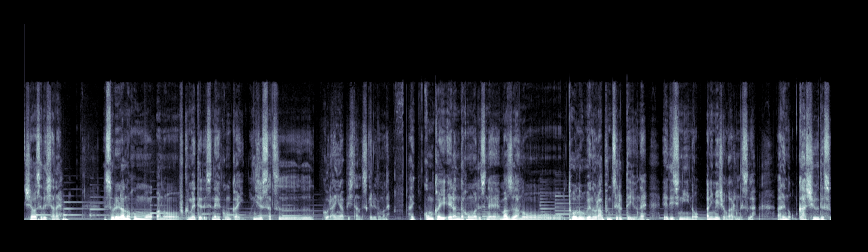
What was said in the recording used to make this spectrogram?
幸せでしたね。それらの本もあの含めてですね今回20冊ごラインアップしたんですけれどもね。はい、今回選んだ本はですねまずあの「塔の上のラプンツェル」っていうねディズニーのアニメーションがあるんですがあれの画集です、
